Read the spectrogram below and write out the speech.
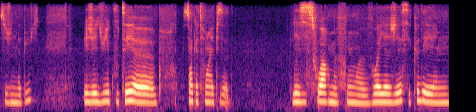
si je ne m'abuse. Et j'ai dû écouter 180 épisodes les histoires me font euh, voyager. C'est que des,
